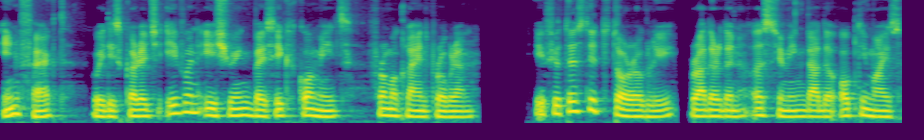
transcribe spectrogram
In fact, we discourage even issuing basic commits from a client program. If you test it thoroughly, rather than assuming that the optimize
